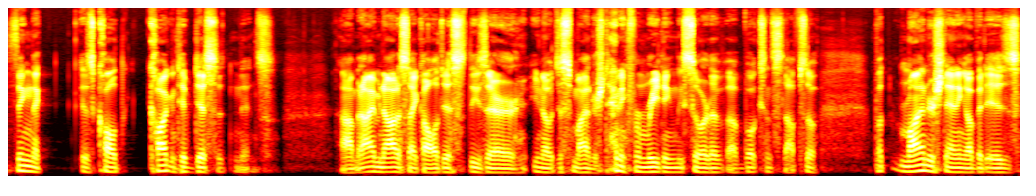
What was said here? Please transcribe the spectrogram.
thing that is called cognitive dissonance. Um, and I'm not a psychologist. These are, you know, just my understanding from reading these sort of uh, books and stuff. So, but my understanding of it is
